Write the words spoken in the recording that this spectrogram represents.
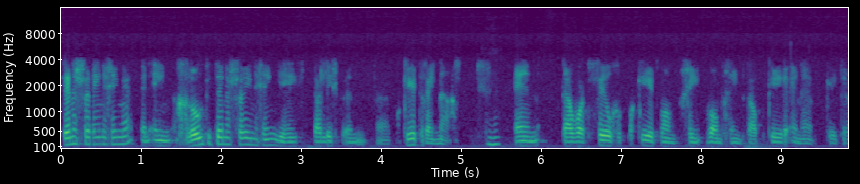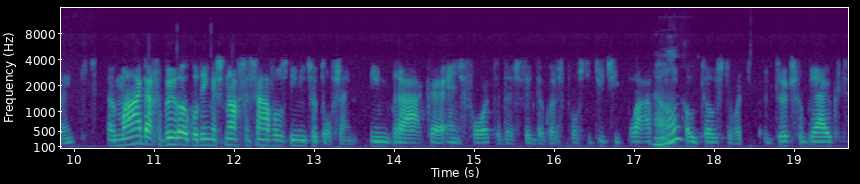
tennisverenigingen. En één grote tennisvereniging, die heeft, daar ligt een parkeerterrein naast. Ja. En daar wordt veel geparkeerd, want geen, want geen betaald parkeren en een parkeerterrein. Uh, maar daar gebeuren ook wel dingen s'nachts en s'avonds die niet zo tof zijn. Inbraken enzovoort. Dus vindt ook wel eens prostitutie plaats oh. in auto's. Er wordt drugs gebruikt.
